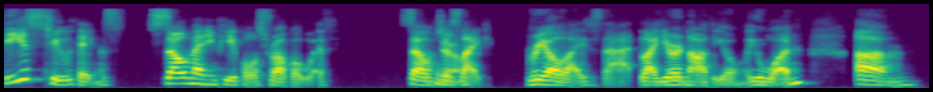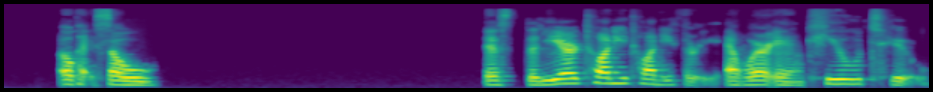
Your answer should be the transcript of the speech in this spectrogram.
these two things so many people struggle with. So just yeah. like realize that like you're not the only one. Um okay, so it's the year 2023 and we're in Q2.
